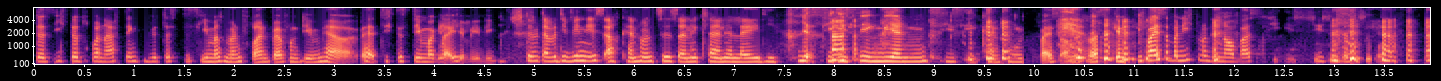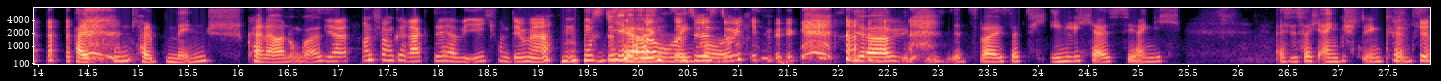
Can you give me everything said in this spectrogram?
dass ich darüber nachdenken würde, dass das jemals mein Freund wäre. Von dem her hätte sich das Thema gleich erledigt. Stimmt, aber die Winnie ist auch kein Hund, sie ist eine kleine Lady. Ja, sie ist irgendwie ein, sie ist eh kein Hund, ich weiß auch nicht was. gen- Ich weiß aber nicht mal genau, was sie ist. Sie ist halb Hund, halb Mensch, keine Ahnung was. Ja, und vom Charakter her wie ich, von dem her musst du Ja, mögen, oh sonst wirst du nicht mögen. Ja, wirklich. Ihr zwei seid sich ähnlicher, als sie eigentlich, als ihr es euch eingestehen könnt. Ja.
